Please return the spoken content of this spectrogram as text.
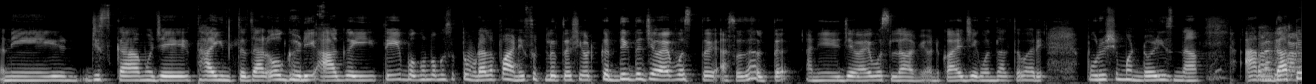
आणि जिसका म्हणजे था इंतजार ओ घडी आ गई ते बघून बघून तोंडाला पाणी सुटलं होतं. शेवट कधी एकदा जेवाय बसतोय असं झालं आणि जेवाय बसलो आम्ही. आणि काय जेवण झालं भारी. पुरुष मंडळीच ना अर्धा ते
